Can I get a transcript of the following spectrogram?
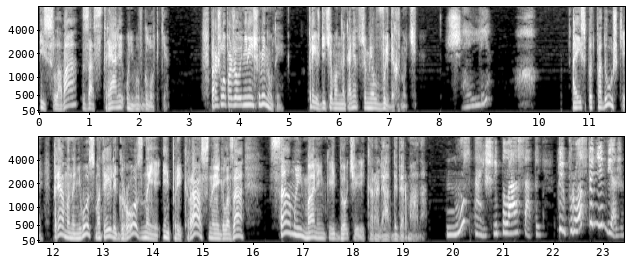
И слова застряли у него в глотке. Прошло, пожалуй, не меньше минуты, прежде чем он, наконец, сумел выдохнуть. «Шелли?» А из-под подушки прямо на него смотрели грозные и прекрасные глаза самой маленькой дочери короля Добермана. Ну, знаешь ли, полосатый, ты просто невежа.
